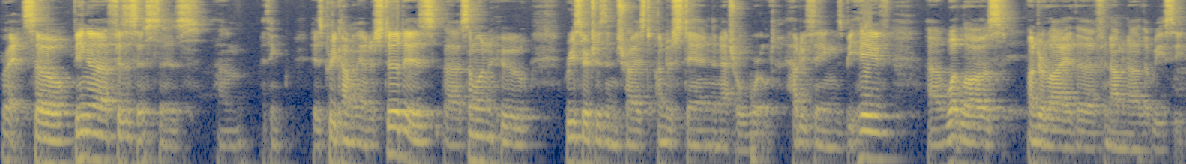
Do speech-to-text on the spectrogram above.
Right. So, being a physicist, as um, I think is pretty commonly understood, is uh, someone who researches and tries to understand the natural world. How do things behave? Uh, what laws underlie the phenomena that we see?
